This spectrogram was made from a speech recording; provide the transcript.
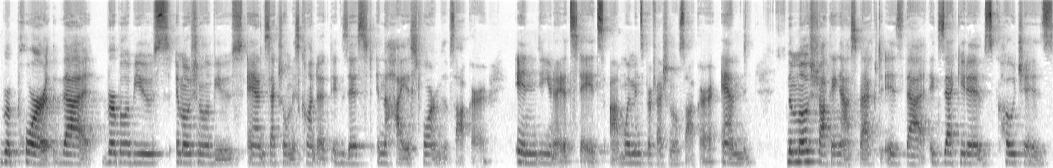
report that verbal abuse, emotional abuse, and sexual misconduct exist in the highest forms of soccer in the United States, um, women's professional soccer. And the most shocking aspect is that executives, coaches,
